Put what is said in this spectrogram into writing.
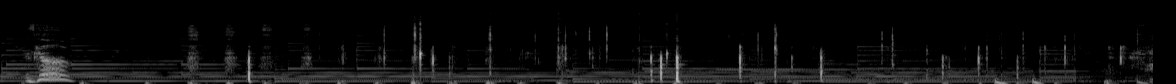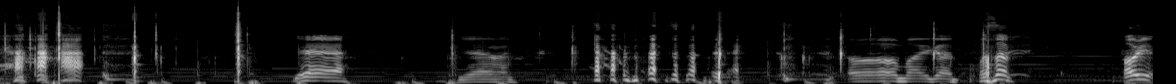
Let's go. yeah. Yeah, man. That's Oh my god. What's up? How are you?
